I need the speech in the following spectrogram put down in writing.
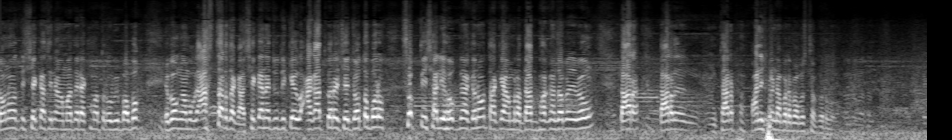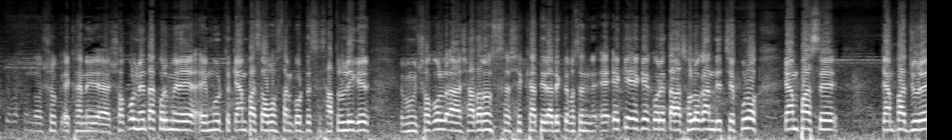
জননেত্রী শেখ হাসিনা আমাদের একমাত্র অভিভাবক এবং আমাদের আস্থার জায়গা। সেখানে যদি কেউ আঘাত করে, সে যত বড় শক্তিশালী হোক না কেন, তাকে আমরা দাঁত ভাঙা যাবে এবং তার তার তার পানিশমেন্ট আমরা ব্যবস্থা করব। দেখতে পাচ্ছেন দর্শক, এখানে সকল নেতাকর্মীরা এই মুহূর্তে ক্যাম্পাসে অবস্থান করতেছে ছাত্রলীগের এবং সকল সাধারণ শিক্ষার্থীরা দেখতে পাচ্ছেন একে একে করে তারা স্লোগান দিচ্ছে পুরো ক্যাম্পাসে, ক্যাম্পাস জুড়ে।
